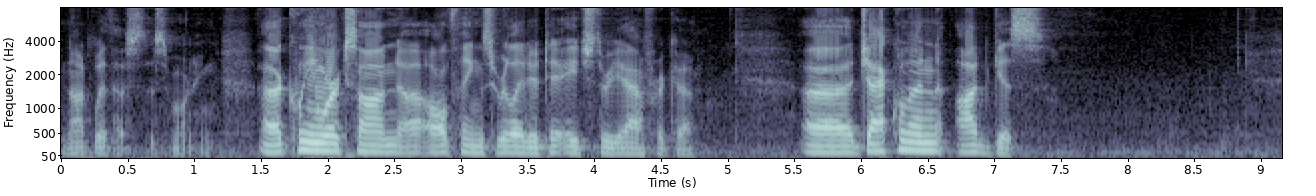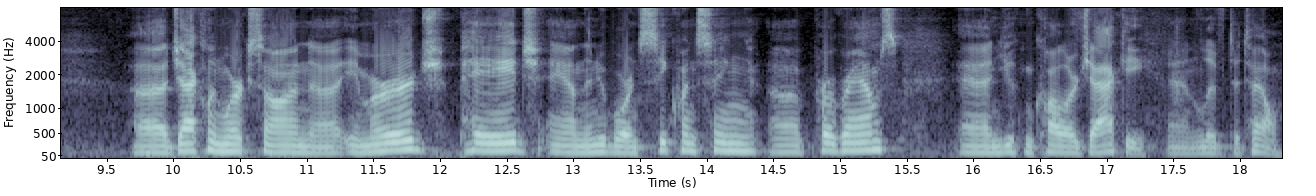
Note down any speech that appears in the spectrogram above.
not with us this morning. Uh, Queen works on uh, all things related to H3 Africa. Uh, Jacqueline Odgis. Uh, Jacqueline works on uh, Emerge, Page, and the newborn sequencing uh, programs, and you can call her Jackie and live to tell.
